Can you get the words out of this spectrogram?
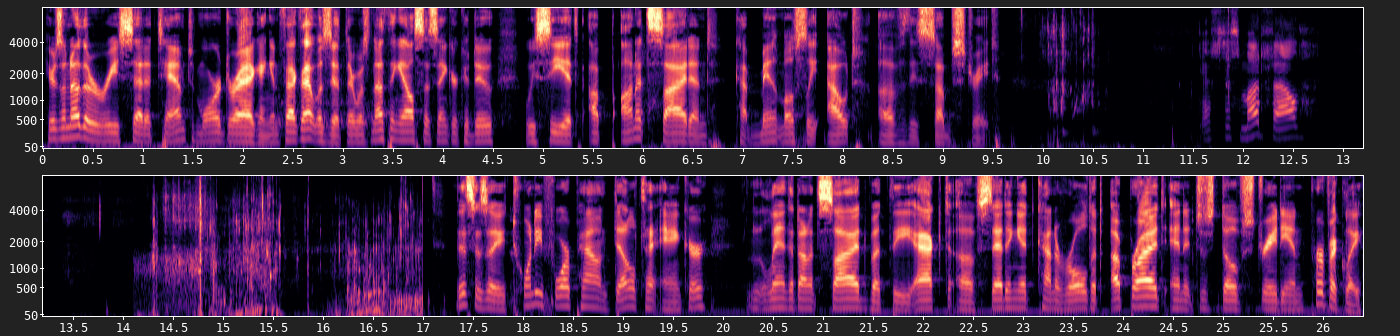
Here's another reset attempt, more dragging. In fact, that was it. There was nothing else this anchor could do. We see it up on its side and mostly out of the substrate. Guess just mud fouled. This is a 24 pound Delta anchor landed on its side, but the act of setting it kind of rolled it upright and it just dove straight in perfectly.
